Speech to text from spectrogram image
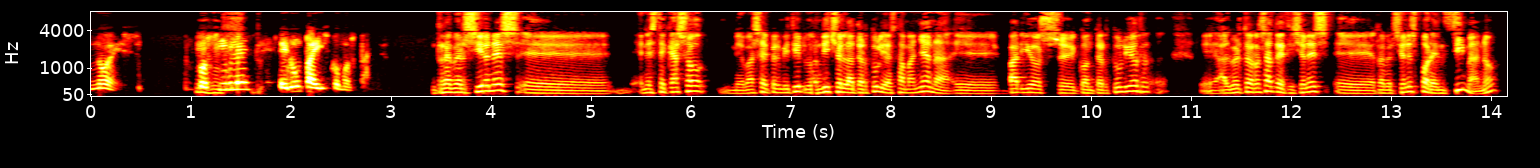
no es posible en un país como España. Reversiones, eh, en este caso, me vas a permitir, lo han dicho en la tertulia esta mañana, eh, varios eh, contertulios, Alberto Rosa, decisiones, reversiones por encima, ¿no?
